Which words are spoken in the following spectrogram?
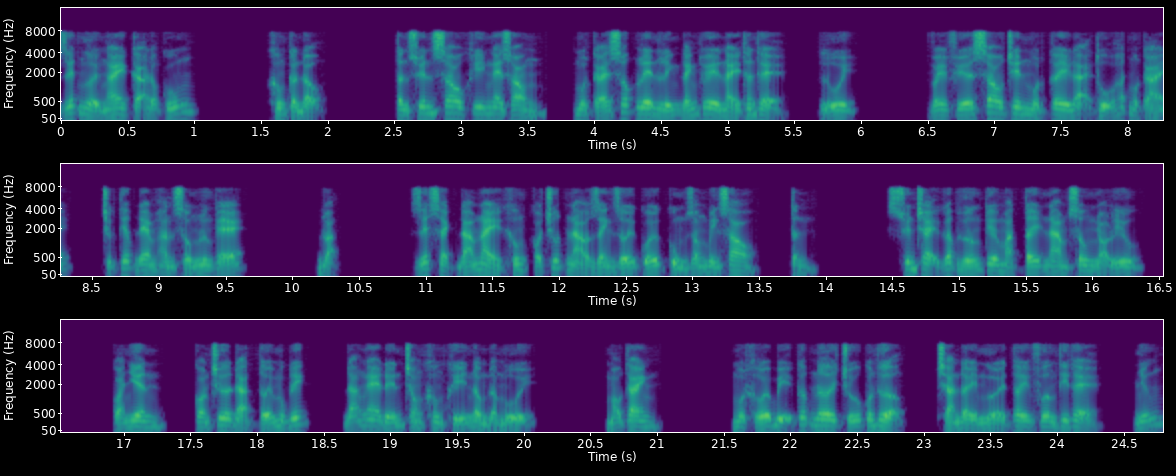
giết người ngay cả đậu cũng không cần động. Tần xuyên sau khi nghe xong, một cái xốc lên lính đánh thuê này thân thể, lui. Về phía sau trên một cây đại thụ hất một cái, trực tiếp đem hắn sống lưng té đoạn. Giết sạch đám này không có chút nào danh giới cuối cùng dong binh sau, tần xuyên chạy gấp hướng kia mặt tây nam sông nhỏ lưu. Quả nhiên, còn chưa đạt tới mục đích, đã nghe đến trong không khí nồng đậm mùi. Máu tanh. một khối bị cướp nơi trú quân thượng, tràn đầy người tây phương thi thể, những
